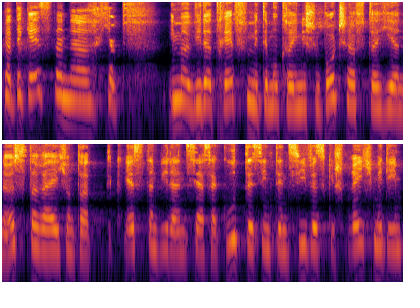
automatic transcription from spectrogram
ich hatte gestern, äh, ich habe immer wieder Treffen mit dem ukrainischen Botschafter hier in Österreich und hatte gestern wieder ein sehr, sehr gutes, intensives Gespräch mit ihm.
